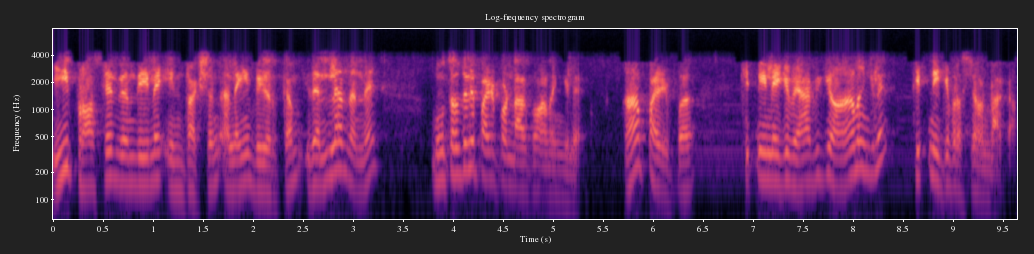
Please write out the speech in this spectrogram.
ഈ പ്രോസ്റ്റേറ്റ് ഗ്രന്ഥിയിലെ ഇൻഫെക്ഷൻ അല്ലെങ്കിൽ വീർക്കം ഇതെല്ലാം തന്നെ മൂത്രത്തിൽ പഴുപ്പുണ്ടാക്കുകയാണെങ്കിൽ ആ പഴുപ്പ് കിഡ്നിയിലേക്ക് വ്യാപിക്കുകയാണെങ്കിൽ കിഡ്നിക്ക് പ്രശ്നം ഉണ്ടാക്കാം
